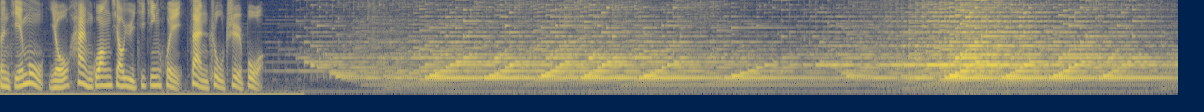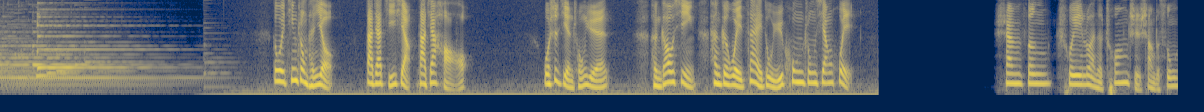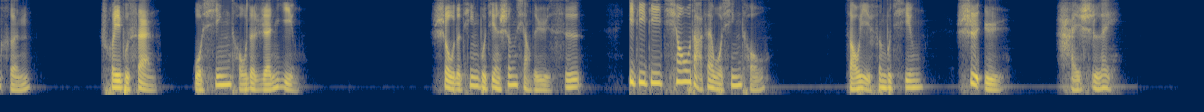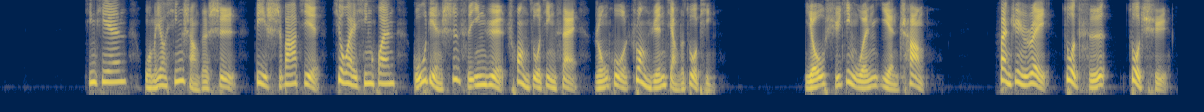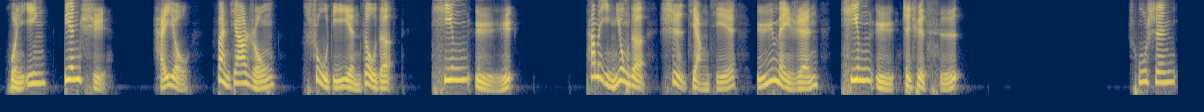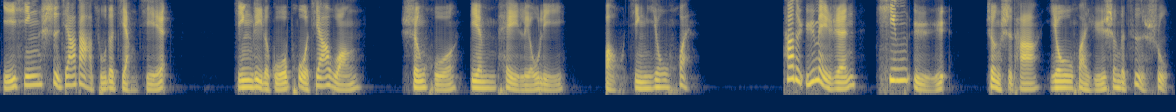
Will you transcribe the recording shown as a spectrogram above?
本节目由汉光教育基金会赞助制播。各位听众朋友，大家吉祥，大家好，我是简崇元。很高兴和各位再度于空中相会。山风吹乱了窗纸上的松痕，吹不散我心头的人影。瘦的听不见声响的雨丝，一滴滴敲打在我心头，早已分不清是雨还是泪。今天我们要欣赏的是。第十八届旧爱新欢古典诗词音乐创作竞赛荣获状元奖的作品，由徐静雯演唱，范俊瑞作词、作曲、混音、编曲，还有范家荣竖笛演奏的《听雨》。他们引用的是蒋捷《虞美人·听雨》这阙词。出身宜兴世家大族的蒋捷，经历了国破家亡，生活颠沛流离，饱经忧患。他的《虞美人·听雨》正是他忧患余生的自述。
